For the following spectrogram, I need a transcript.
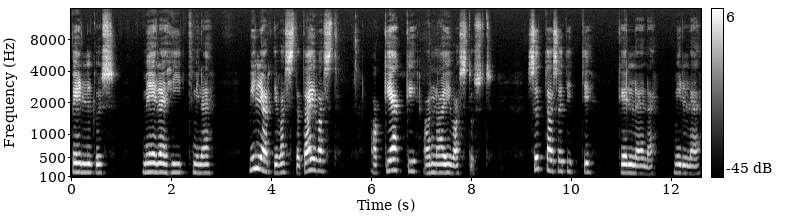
pelgus, meelehiitmine, miljardi vasta taivast, ak jääki anna ei vastust. sõtta sõditi, kellele, mille.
